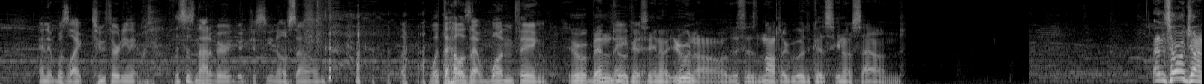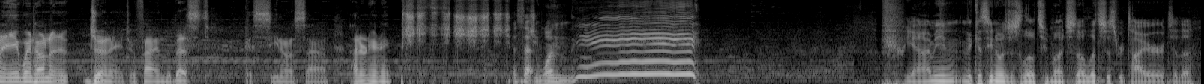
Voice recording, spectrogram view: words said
and it was like two thirty. This is not a very good casino sound. like what the hell is that one thing? You've been to Thank a you. casino. You know this is not a good casino sound. And so Johnny went on a journey to find the best casino sound. I don't hear any. That's that one. Yeah, I mean the casino was just a little too much, so let's just retire to the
